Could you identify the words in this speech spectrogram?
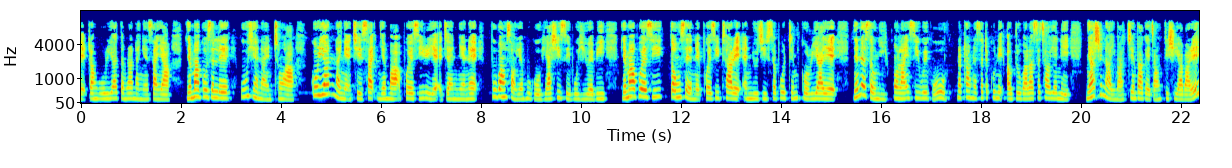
ရဲ့ တောင်ကိုရီးယားသမ္မတနိုင်ငံဆိုင်ရာ မြန်မာကိုယ်စားလှယ် ဦးရန်နိုင်ထွန်းဟာ ကိုရီးယားနိုင်ငံအခြေစိုက် မြန်မာအဖွဲ့အစည်းတွေရဲ့ အကြံဉာဏ်နဲ့ ပူးပေါင်းဆောင်ရွက်မှုကို ရရှိစေဖို့ ရည်ရွယ်ပြီး မြန်မာအဖွဲ့အစည်း30နဲ့ ဖွဲ့စည်းထားတဲ့ NUG Support Team Korea ရဲ့ မျက်နှာစုံညီ အွန်လိုင်းအစည်းအဝေးကို2021ခုနှစ် အောက်တိုဘာလ16ရက်နေ့ည8:00နာရီမှာ ကျင်းပခဲ့ကြောင်း သိရှိရပါတယ်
